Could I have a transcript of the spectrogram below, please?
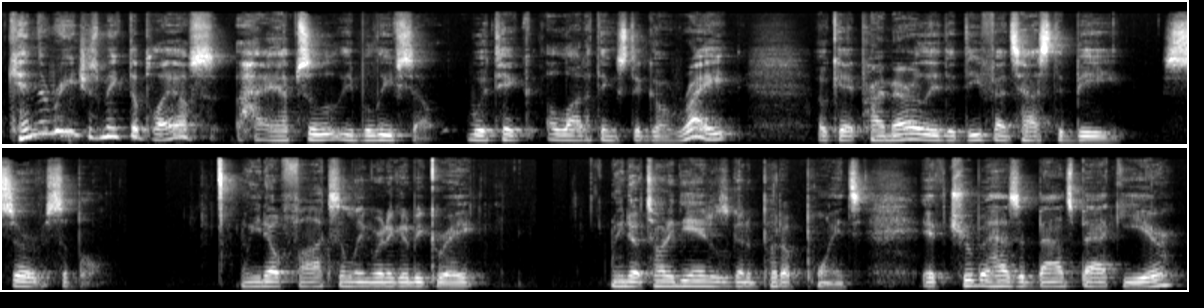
Can the Rangers make the playoffs? I absolutely believe so. Would take a lot of things to go right. Okay, primarily the defense has to be serviceable. We know Fox and Lindgren are going to be great. We know Tony DeAngelo is going to put up points. If Trouba has a bounce back year,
